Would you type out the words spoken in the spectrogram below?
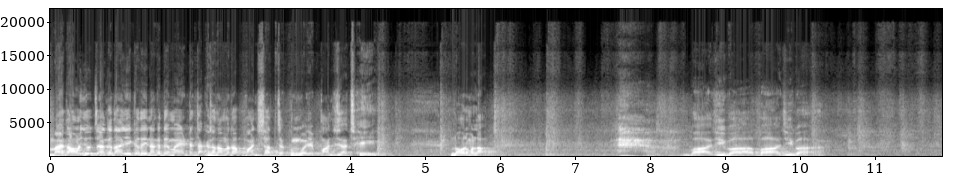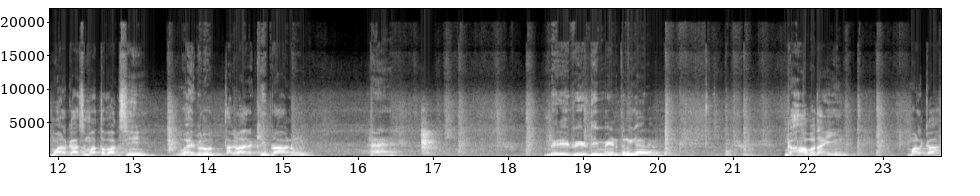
ਮੈਂ ਤਾਂ ਹੁਣ ਜੋ ਚੱਕਦਾ, ਜੇ ਕਦੇ ਨਾ ਕਦੇ ਮੈਂ ਇੱਟ ਚੱਕ ਸਕਦਾ, ਮੈਂ ਤਾਂ 5-7 ਚੱਕੂੰਗਾ ਜੇ 5 ਜਾਂ 6 ਨਾਰਮਲ ਆ। ਵਾਹ ਜੀ ਵਾਹ ਵਾਹ ਜੀ ਵਾਹ। ਮਾਲਕਾ ਸਮਤ ਬਖਸ਼ੀ। ਵਾਹਿਗੁਰੂ ਤਗੜਾ ਰੱਖੀ ਭਰਾ ਨੂੰ। ਹੈ? ਮੇਰੇ ਵੀਰ ਦੀ ਮਿਹਨਤ ਨੂੰ ਯਾਰ। ਗਾਹਾਂ ਵਧਾਈ। ਮਾਲਕਾ।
